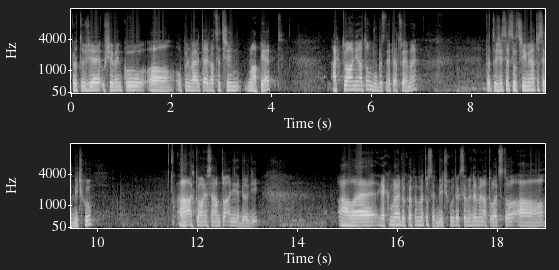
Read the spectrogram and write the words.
protože už je venku uh, OpenWrt 23.05. Aktuálně na tom vůbec nepracujeme, protože se soustředíme na tu sedmičku a aktuálně se nám to ani nebuildí. Ale jakmile doklepeme tu sedmičku, tak se vrhneme na tohleto a,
